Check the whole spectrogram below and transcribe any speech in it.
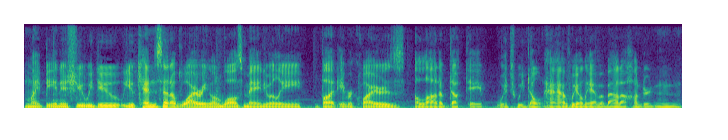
might be an issue. We do, you can set up wiring on walls manually but it requires a lot of duct tape, which we don't have. We only have about a hundred and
